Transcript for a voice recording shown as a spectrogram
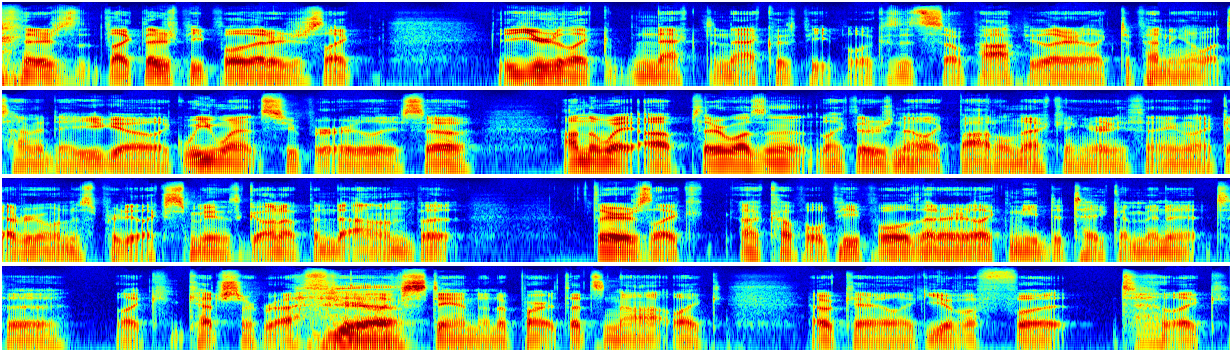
there's like there's people that are just like you're like neck to neck with people because it's so popular. Like depending on what time of day you go, like we went super early, so on the way up there wasn't like there was no like bottlenecking or anything. Like everyone was pretty like smooth going up and down, but there's like a couple of people that are like need to take a minute to like catch their breath or Yeah. like stand on a part that's not like okay like you have a foot to like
